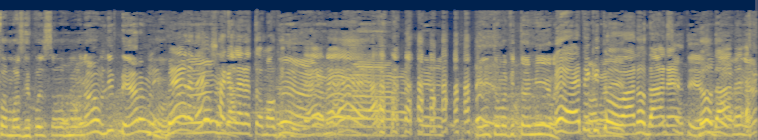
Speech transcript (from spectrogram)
famosa reposição hormonal, libera, meu. Libera, É, deixa a galera tomar o que irmão. quiser, né? Ah, é. Quem não toma vitamina? É, tem que tomar, não dá, Com né? certeza, Não dá, bora, né?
